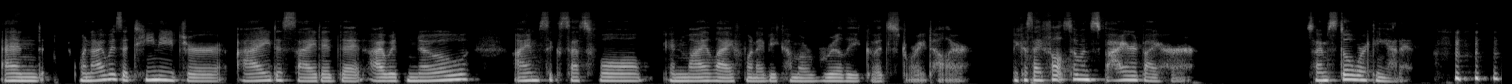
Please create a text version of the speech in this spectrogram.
And when I was a teenager, I decided that I would know I'm successful in my life when I become a really good storyteller because I felt so inspired by her. So I'm still working at it.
